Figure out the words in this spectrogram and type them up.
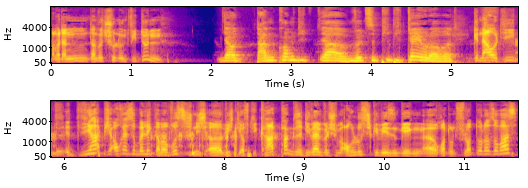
aber dann, dann wird schon irgendwie dünn. Ja, und dann kommen die, ja, willst du PPK oder was? Genau, die, die habe ich auch erst überlegt, aber wusste ich nicht, äh, wie ich die auf die Karte packe. Also Die wären bestimmt auch lustig gewesen gegen äh, Rott und Flott oder sowas.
